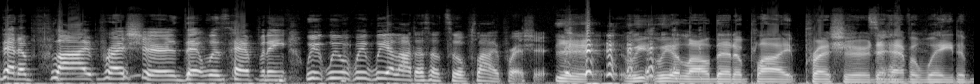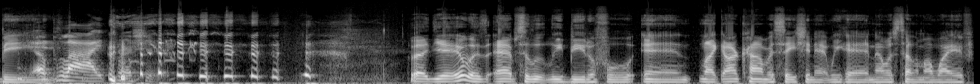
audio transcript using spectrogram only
that applied pressure that was happening. We, we we we allowed ourselves to apply pressure. Yeah, we we allowed that applied pressure to have a way to be applied pressure. but yeah, it was absolutely beautiful. And like our conversation that we had, and I was telling my wife,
